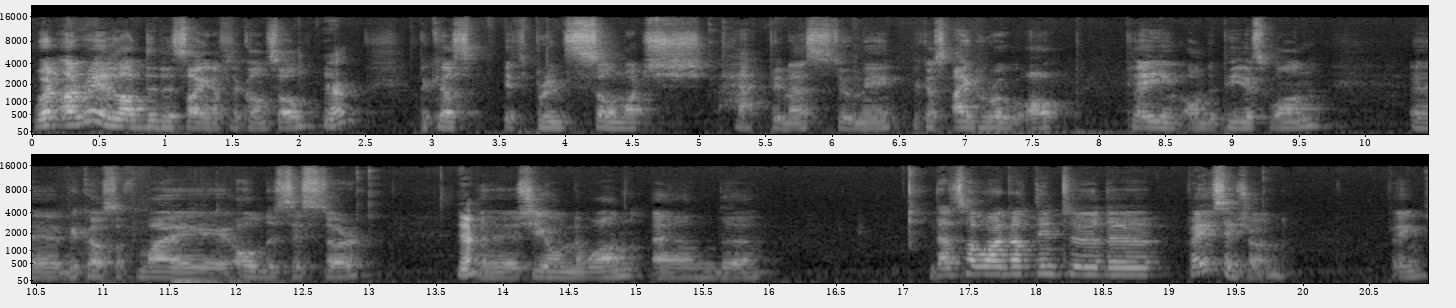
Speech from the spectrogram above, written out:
Well, I really love the design of the console Yeah. because it brings so much happiness to me because I grew up playing on the PS1 uh, because of my older sister. Yeah. Uh, she owned the one, and uh, that's how I got into the PlayStation thing.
